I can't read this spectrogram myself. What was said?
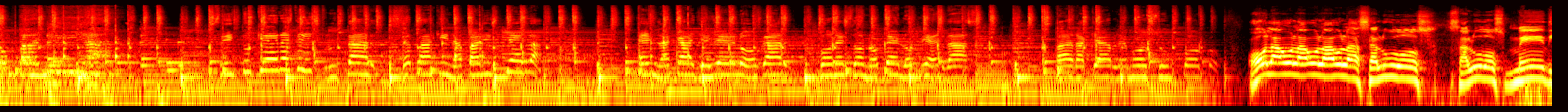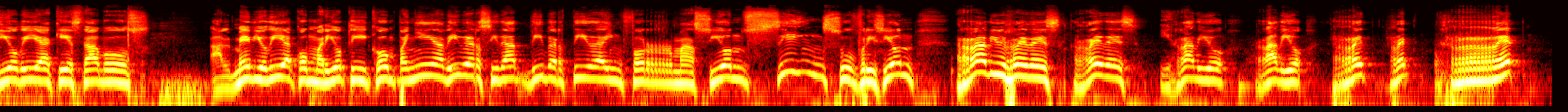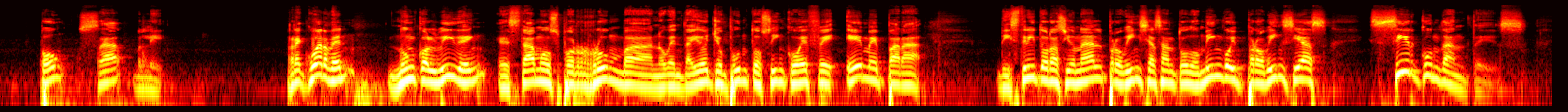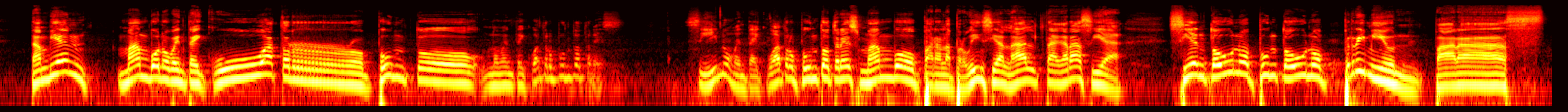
compañía. Si tú quieres disfrutar de página para izquierda, en la calle y el hogar, por eso no te lo pierdas, para que hablemos un poco. Hola, hola, hola, hola, saludos, saludos, mediodía, aquí estamos al mediodía con Mariotti y compañía, diversidad divertida, información sin sufrición, radio y redes, redes y radio, radio, red, red, responsable. Recuerden, nunca olviden, estamos por rumba 98.5 FM para Distrito Nacional, provincia Santo Domingo y provincias circundantes. También Mambo 94.94.3. Sí, 94.3 Mambo para la provincia La Alta Gracia. 101.1 Premium para,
